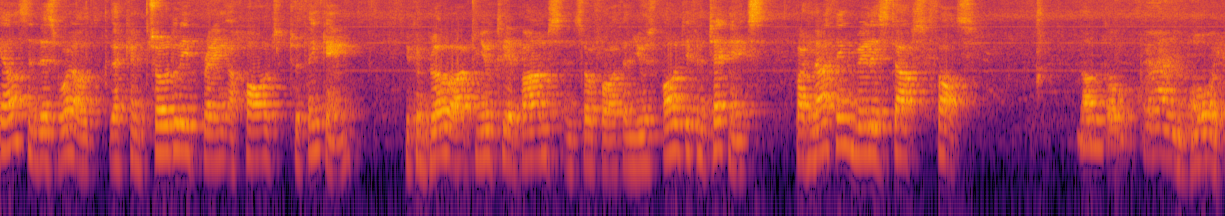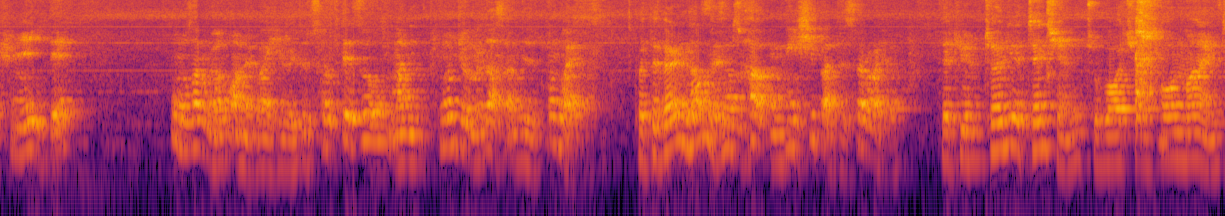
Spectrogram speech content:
else in this world that can totally bring a halt to thinking. You can blow up nuclear bombs and so forth and use all different techniques, but nothing really stops thoughts. But the very moment that you turn your attention towards your own mind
